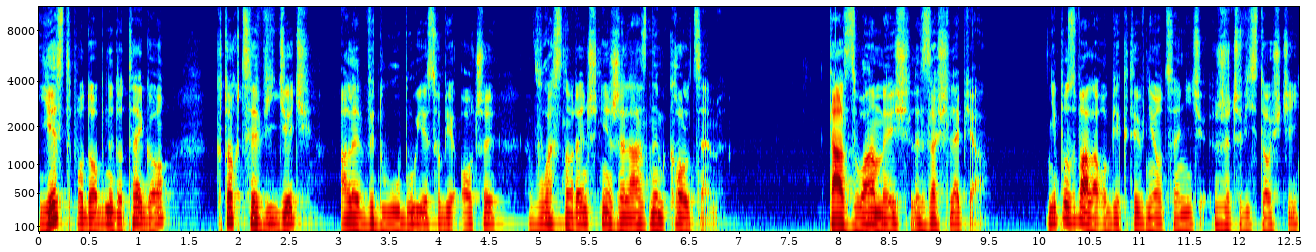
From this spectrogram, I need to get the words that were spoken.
jest podobny do tego, kto chce widzieć, ale wydłubuje sobie oczy własnoręcznie żelaznym kolcem. Ta zła myśl zaślepia, nie pozwala obiektywnie ocenić rzeczywistości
